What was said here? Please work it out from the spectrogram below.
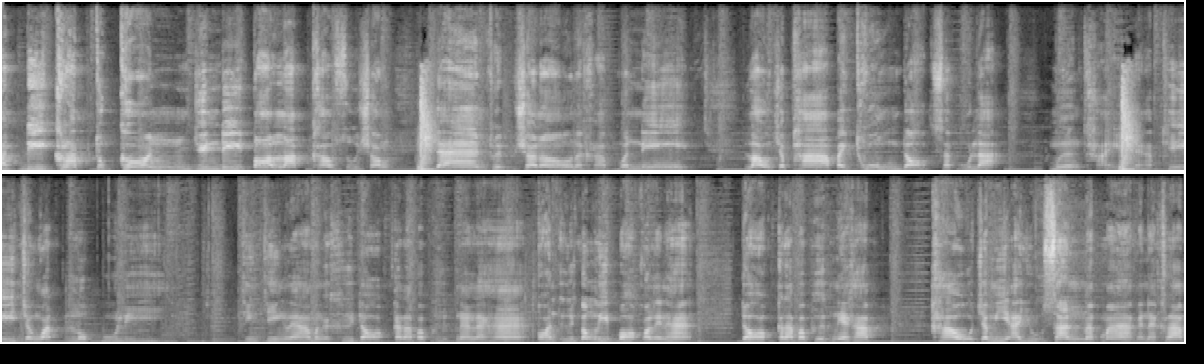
วัสดีครับทุกคนยินดีต้อนรับเข้าสู่ช่อง Dan Trip Channel นะครับ วันนี้เราจะพาไปทุ่งดอกซากุระเมืองไทยนะครับ ที่จังหวัดลบบุรี จริงๆแล้วมันก็คือดอกกระประพฤกนั่นแหละฮะ ก่อนอื่นต้องรีบบอกก่อนเลยนะฮะ ดอกกระประพฤกเนี่ยครับเขาจะมีอายุสั้นมากๆนะครับ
